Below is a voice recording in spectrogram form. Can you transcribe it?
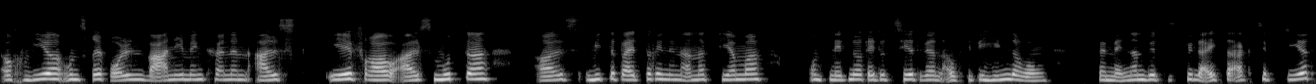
auch wir unsere Rollen wahrnehmen können als Ehefrau, als Mutter, als Mitarbeiterin in einer Firma und nicht nur reduziert werden auf die Behinderung. Bei Männern wird es viel leichter akzeptiert.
